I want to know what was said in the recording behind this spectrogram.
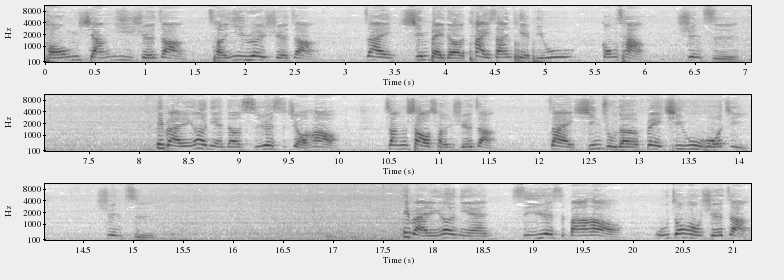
彭祥义学长、陈义瑞学长在新北的泰山铁皮屋工厂殉职。一百零二年的十月十九号，张少成学长在新竹的废弃物火警殉职。一百零二年十一月十八号，吴忠宏学长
